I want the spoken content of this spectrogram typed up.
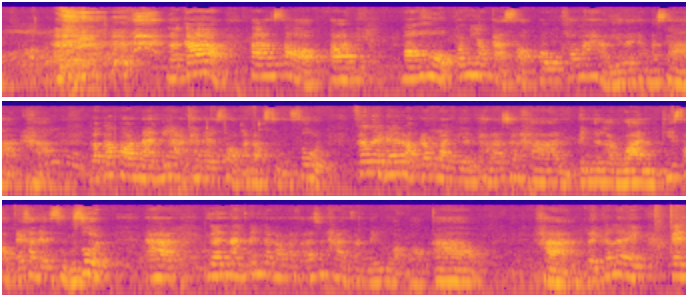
3.98 แล้วก็ตอนสอบตอนม .6 ก็มีโอกาสสอบตรงเข้ามหาวิทยาลัยธรรมศาสตร์ค่ะ แล้วก็ตอนนั้นเนี่ยคะแนนสอบอันดับสูงสุด ก็เลยได้รับรางวัลเงินพระราชทาน เป็นเงินรางวัลที่สอบได้คะแนนสูงสุดนะคะเงินนั้นเป็นเงินรางวัลพระราชทานจากในหลวงร9ค่ะเลยก็เลยเป็น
